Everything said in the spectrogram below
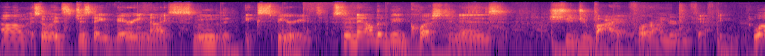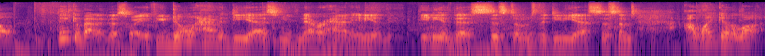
Um, so it's just a very nice, smooth experience. So now the big question is, should you buy it for 150? Well, think about it this way. If you don't have a DS and you've never had any of any of the systems, the DDS systems, I like it a lot.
